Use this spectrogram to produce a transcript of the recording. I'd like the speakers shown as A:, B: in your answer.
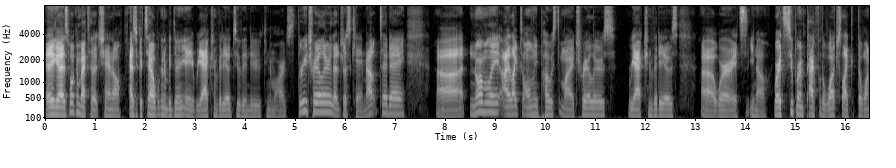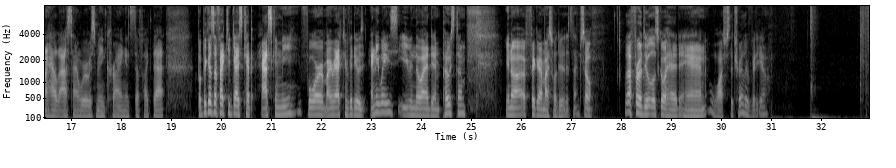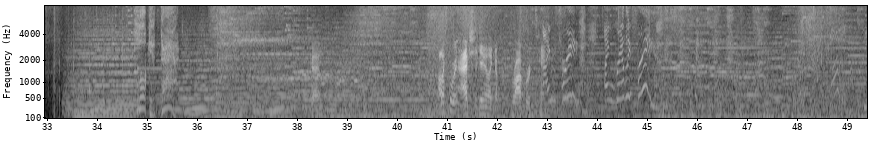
A: Hey guys, welcome back to the channel. As you can tell, we're going to be doing a reaction video to the new Kingdom Hearts 3 trailer that just came out today. Uh, normally, I like to only post my trailers, reaction videos, uh, where it's, you know, where it's super impactful to watch, like the one I had last time where it was me crying and stuff like that. But because of the fact you guys kept asking me for my reaction videos anyways, even though I didn't post them, you know, I figure I might as well do it this time. So without further ado, let's go ahead and watch the trailer video.
B: Look at that!
A: Okay. I like that we're actually getting like a proper tango.
C: I'm free! I'm really free!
